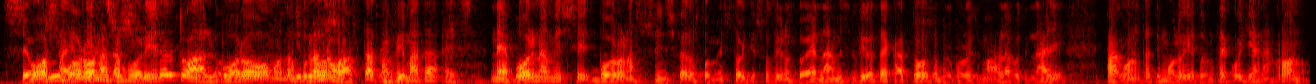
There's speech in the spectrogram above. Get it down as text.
σε όσα Ή μπορώ να αιτήματα σου μπορείς. συνεισφέρω το άλλο. Μπορώ όμως Το να σου διπλανό. δώσω αυτά τα βήματα. Έτσι. Ναι, μπορεί να μην συ- μπορώ να σου συνεισφέρω στο μισθό και σου δίνω το 1,5-2% στον προπολογισμό, αλλά από την άλλη παγώνω τα τιμολόγια των 10 για ένα χρόνο.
